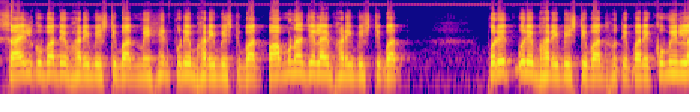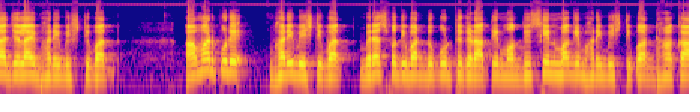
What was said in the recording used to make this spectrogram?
সাইলকুপাতে ভারী বৃষ্টিপাত, মেহেরপুরে ভারী বৃষ্টিপাত, পাবনা জেলায় ভারী বৃষ্টিপাত, ফরিদপুরে ভারী বৃষ্টিপাত হতে পারে, কুমিল্লা জেলায় ভারী বৃষ্টিপাত, আমারপুরে ভারী বৃষ্টিপাত, বৃহস্পতিবার দুপুর থেকে রাতের মধ্যে সেনবাগে ভারী বৃষ্টিপাত, ঢাকা,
